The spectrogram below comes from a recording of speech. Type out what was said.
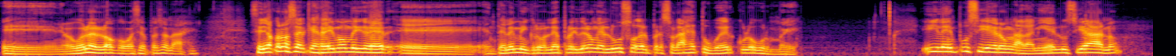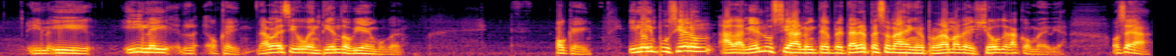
Eh, mi abuelo es loco con ese personaje. Se dio a conocer que Raymond Miguel eh, en Telemicro le prohibieron el uso del personaje Tubérculo Gourmet. Y le impusieron a Daniel Luciano y, y, le... Ok, déjame ver si entiendo bien porque... Ok. Y le impusieron a Daniel Luciano interpretar el personaje en el programa de Show de la Comedia. O sea,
